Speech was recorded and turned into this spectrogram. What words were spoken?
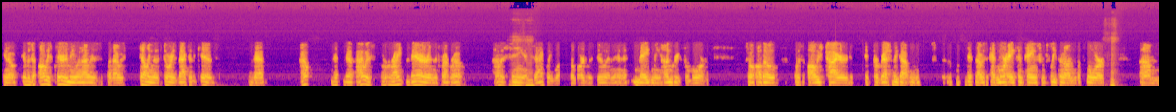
you know, it was always clear to me when I was, when I was telling those stories back to the kids that I, that, that I was right there in the front row. I was seeing mm-hmm. exactly what the Lord was doing, and it made me hungry for more. So, although I was always tired, it progressively got. I was had more aches and pains from sleeping on the floor. Hmm. um,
